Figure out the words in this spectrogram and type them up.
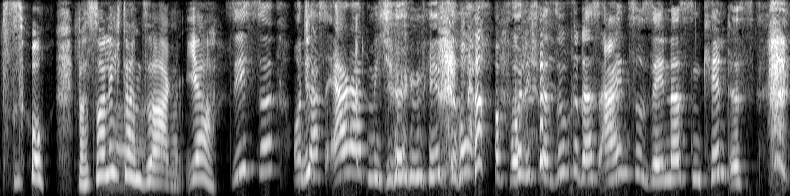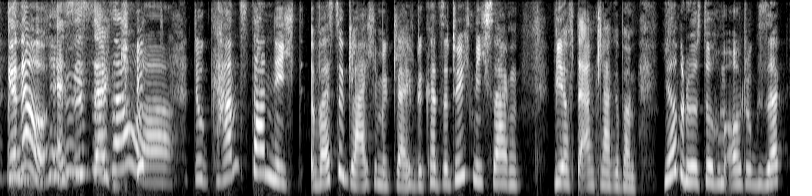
So, was soll ich dann sagen? Ja. Siehst du? Und das ärgert mich irgendwie so, obwohl ich versuche, das einzusehen, dass es ein Kind ist. Genau, es ist ein sauer. Kind. Du kannst da nicht, weißt du, Gleiche mit Gleichem. Du kannst natürlich nicht sagen, wie auf der Anklagebank, ja, aber du hast doch im Auto gesagt,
